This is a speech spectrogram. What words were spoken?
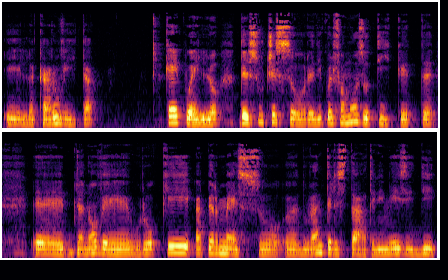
il caro vita, che è quello del successore di quel famoso ticket eh, da 9 euro che ha permesso eh, durante l'estate, nei mesi di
